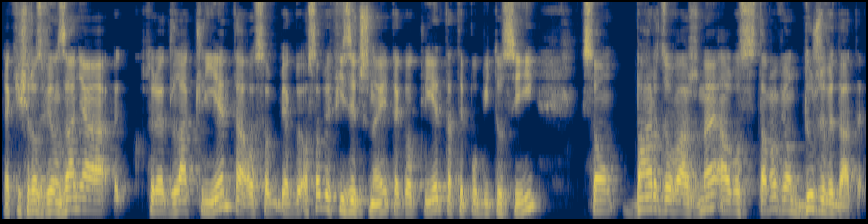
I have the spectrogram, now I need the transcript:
jakieś rozwiązania, które dla klienta, osoby, jakby osoby fizycznej, tego klienta typu B2C, są bardzo ważne albo stanowią duży wydatek.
